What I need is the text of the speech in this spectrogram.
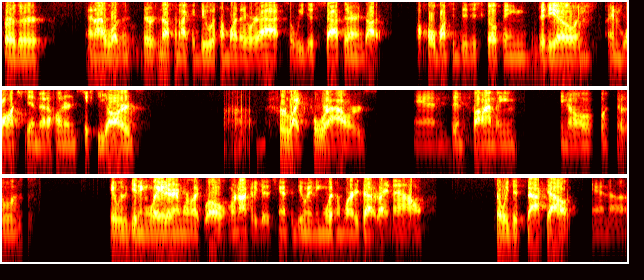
further, and I wasn't. There was nothing I could do with them where they were at. So we just sat there and got a whole bunch of digiscoping video and and watched him at 160 yards uh, for like four hours, and then finally, you know, it was it was getting later, and we're like, well, we're not going to get a chance to do anything with him where he's at right now. So we just backed out and uh,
